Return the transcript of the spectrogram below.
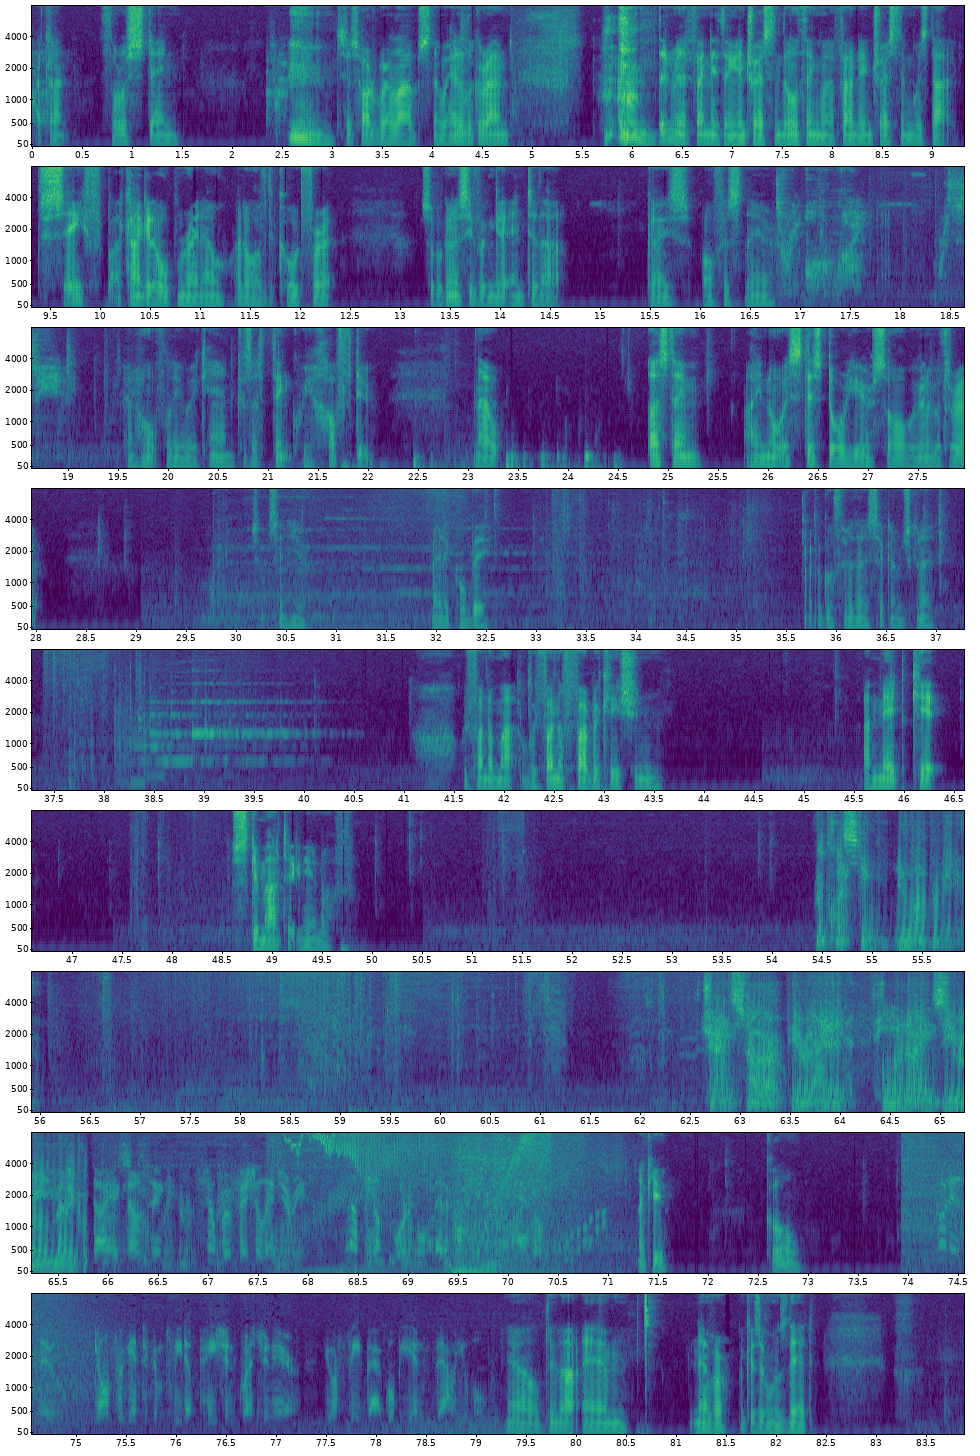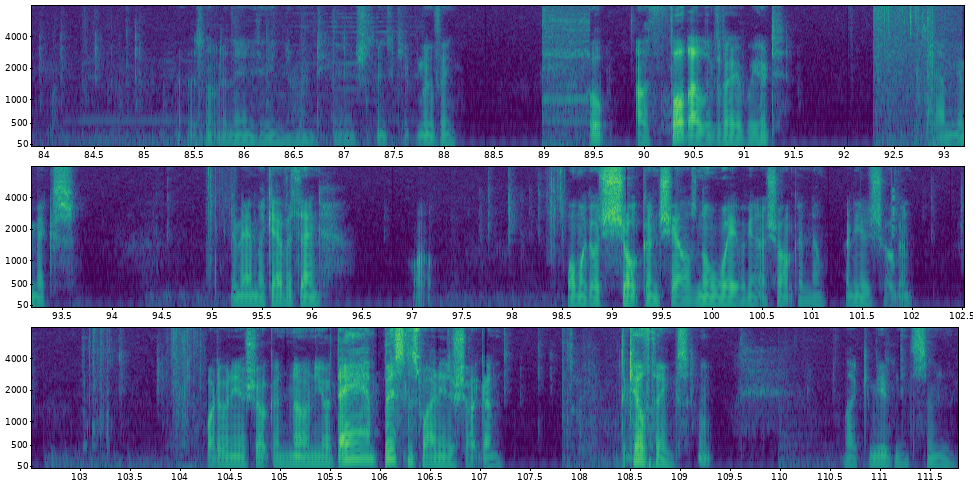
I can't. Thorsten. says Hardware Labs. Now we had a look around. Didn't really find anything interesting. The only thing I found interesting was that safe, but I can't get it open right now. I don't have the code for it. So we're going to see if we can get into that guy's office there. And hopefully we can, because I think we have to. Now, last time I noticed this door here, so we're going to go through it. So what's in here? Medical bay. Right, we'll go through there in a second. I'm just gonna. We found a ma- we found a fabrication, a med kit schematic near enough. Requesting new operator. TranStar Pyramid 490 Medical. Diagnosing superficial injuries. Nothing a portable medical kit can handle. Thank you. Cool. Good as new. Don't forget to complete a patient questionnaire. Your feedback will be invaluable. Yeah, I'll do that. Um, never because everyone's dead. But there's not really anything around here. Just need to keep moving. Oh, I thought that looked very weird. Yeah, mimics. They mimic everything. Well. Oh my god, shotgun shells. No way, we're getting a shotgun now. I need a shotgun. Why do I need a shotgun? None of your damn business why I need a shotgun. To kill things. Hmm. Like mutants and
